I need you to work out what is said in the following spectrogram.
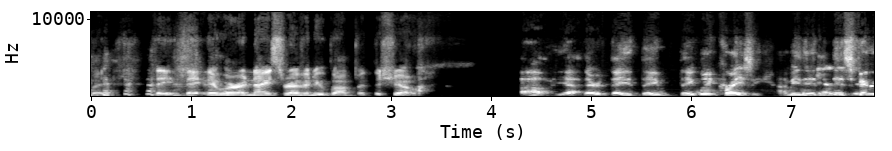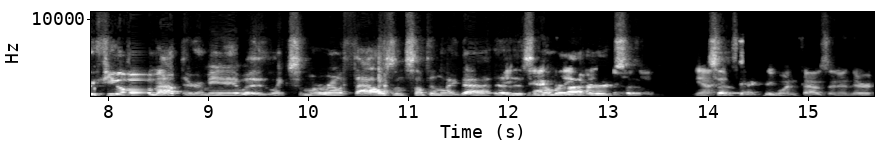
but they, they they were a nice revenue bump at the show. Oh yeah, they're they they they went crazy. I mean, it, yeah, there's very few of them out there. I mean, it was like somewhere around a thousand, something like that. Exactly. Is the number I heard. So yeah, so, exactly one thousand, and they're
